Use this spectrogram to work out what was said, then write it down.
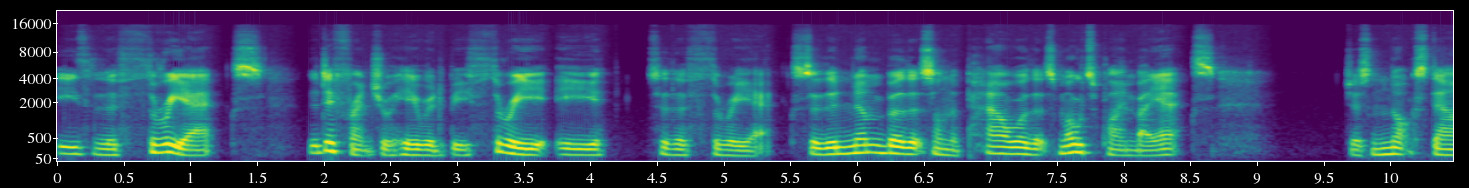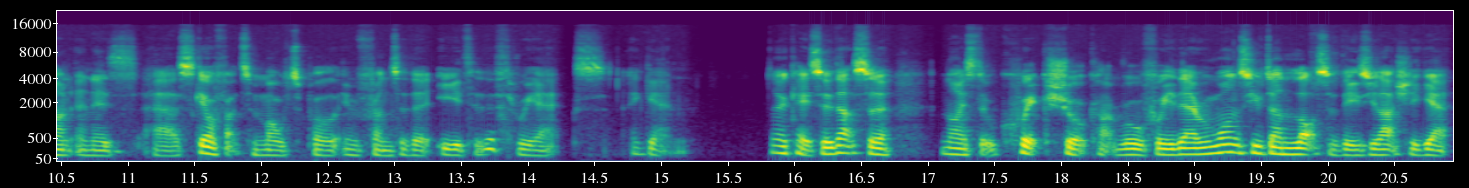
e to the 3x, the differential here would be 3e to the 3x. So the number that's on the power that's multiplying by x just knocks down and is a scale factor multiple in front of the e to the 3x again. Okay, so that's a nice little quick shortcut rule for you there. And once you've done lots of these, you'll actually get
